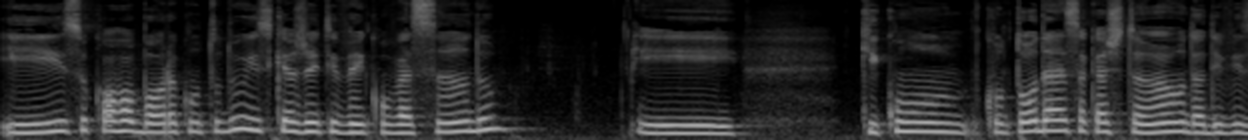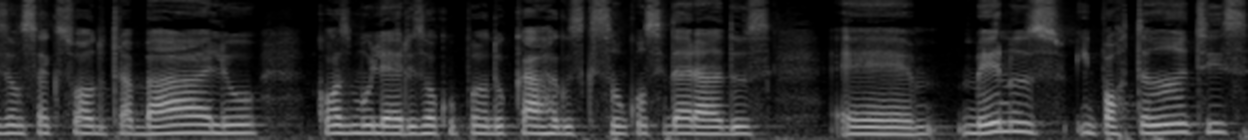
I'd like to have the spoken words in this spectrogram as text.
E isso corrobora com tudo isso que a gente vem conversando e que com, com toda essa questão da divisão sexual do trabalho, com as mulheres ocupando cargos que são considerados é, menos importantes,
